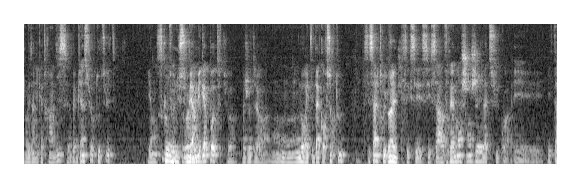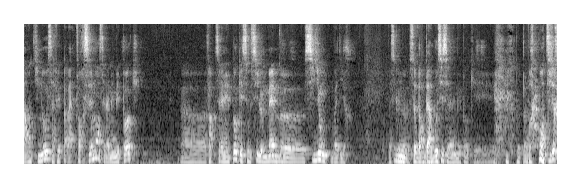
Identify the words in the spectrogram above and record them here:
dans les années 90, bah, bien sûr, tout de suite. Et on serait devenu super méga potes, tu vois. Je veux dire, on, aurait été d'accord sur tout. C'est ça le truc. C'est que c'est, ça a vraiment changé là-dessus, quoi. Et, Tarantino, ça fait pas. Bah, forcément, c'est la même époque. Euh, enfin, c'est la même époque et c'est aussi le même sillon, on va dire. Parce que mm. Soderbergh aussi, c'est la même époque, et on peut pas vraiment dire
